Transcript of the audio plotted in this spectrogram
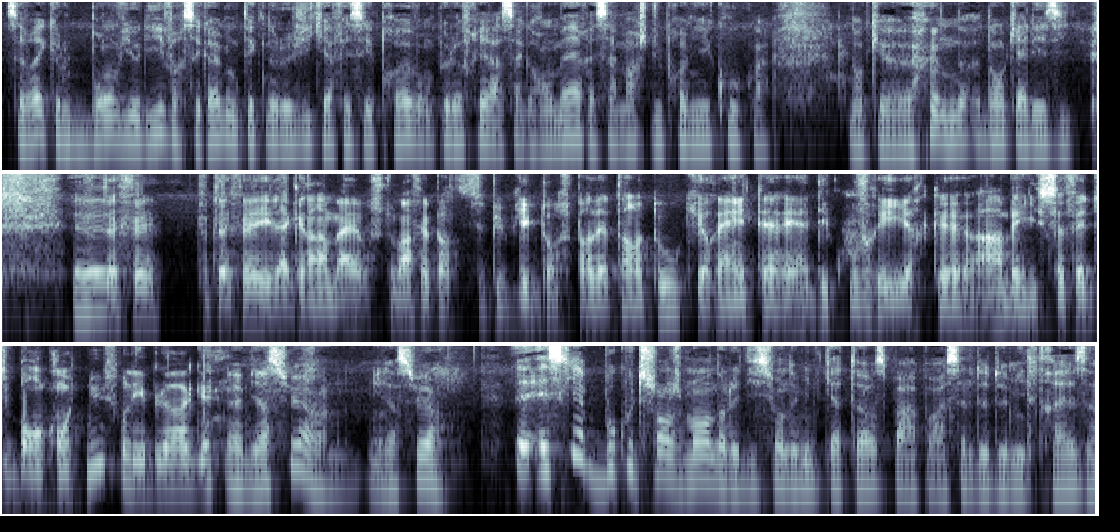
C'est vrai que le bon vieux livre, c'est quand même une technologie qui a fait ses preuves. On peut l'offrir à sa grand-mère et ça marche du premier coup. Quoi. Donc, euh, donc allez-y. Euh... Tout à fait. Tout à fait. Et la grand-mère, justement, fait partie du public dont je parlais tantôt, qui aurait intérêt à découvrir que, ah, ben, il se fait du bon contenu sur les blogs. Bien sûr, bien sûr. Est-ce qu'il y a beaucoup de changements dans l'édition 2014 par rapport à celle de 2013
